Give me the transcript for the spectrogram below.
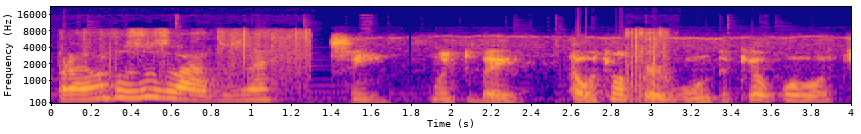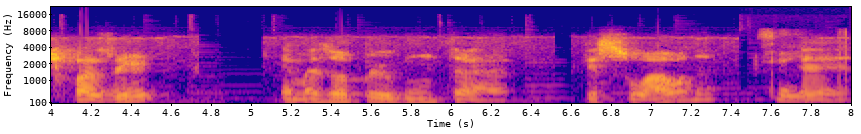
para ambos os lados, né? Sim, muito bem. A última pergunta que eu vou te fazer é mais uma pergunta pessoal, né? Sim. É,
